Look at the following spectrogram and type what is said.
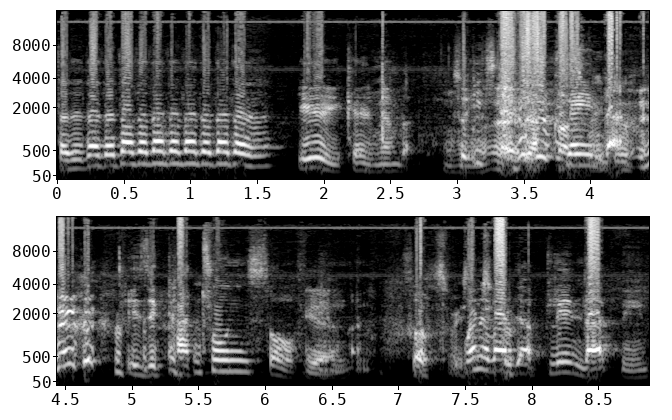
sha-sha-na-na. Da-da-da-da-da-da-da-da-da-da. Yeah, you can remember. So each time they're playing that, it's a cartoon stuff. Yeah. And So whenever they're playing that thing,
